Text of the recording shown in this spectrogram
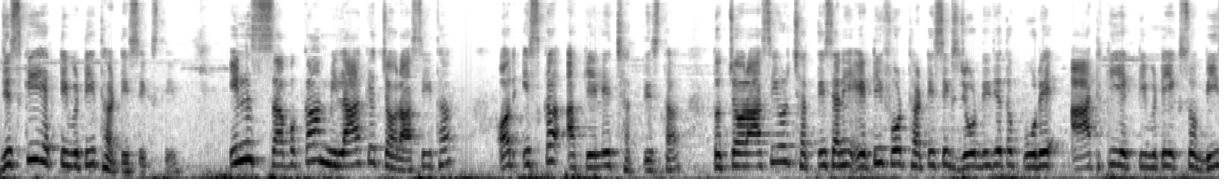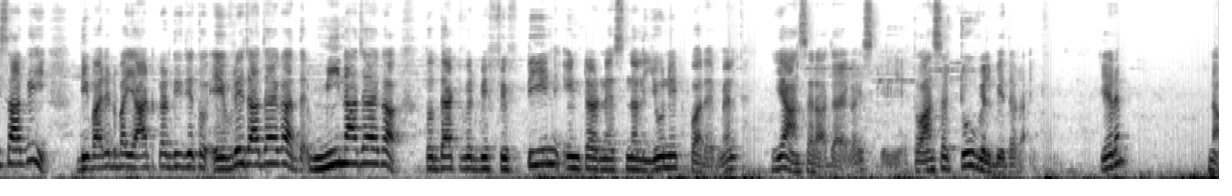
जिसकी एक्टिविटी 36 थी। इन सब का मिला के चौरासी था और इसका अकेले 36 था। तो चौरासी और 36 यानी 84 36 जोड़ दीजिए तो पूरे आठ की एक्टिविटी 120 आ गई। डिवाइडेड बाई आठ कर दीजिए तो एवरेज आ जाएगा मीन आ जाएगा। तो that will be 15 international unit per ML ये आंसर आ जाएगा इसके लिए। तो answer two will be the right clear है ना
